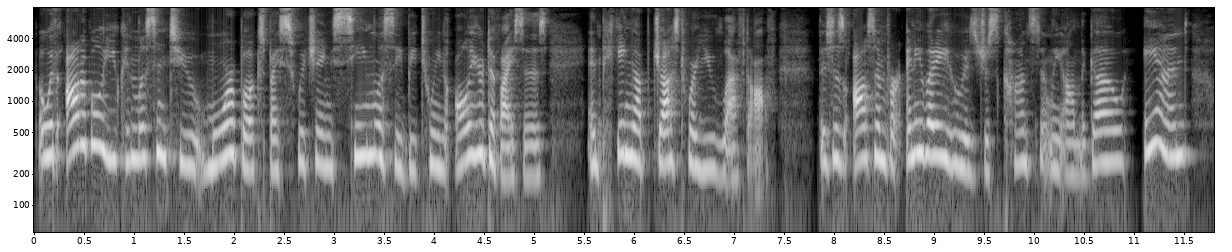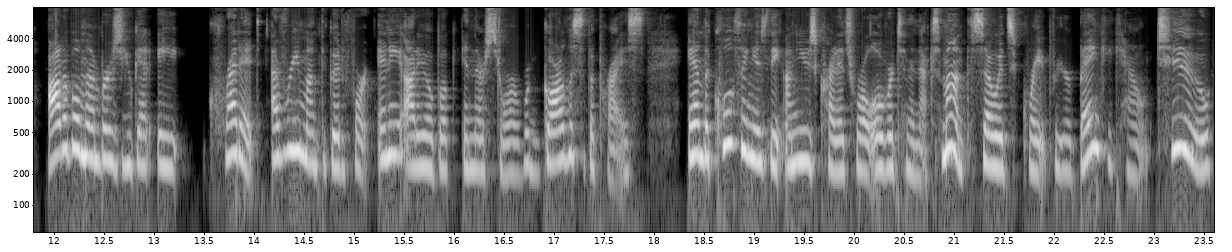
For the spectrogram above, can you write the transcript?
But with Audible, you can listen to more books by switching seamlessly between all your devices and picking up just where you left off. This is awesome for anybody who is just constantly on the go. And Audible members, you get a credit every month good for any audiobook in their store, regardless of the price. And the cool thing is the unused credits roll over to the next month. So it's great for your bank account too.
